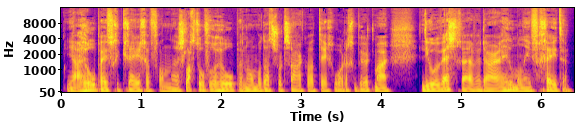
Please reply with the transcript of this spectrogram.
ja, hulp heeft gekregen van uh, slachtofferhulp en allemaal dat soort zaken wat tegenwoordig gebeurt. Maar Liewe Westra hebben we daar helemaal in vergeten.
